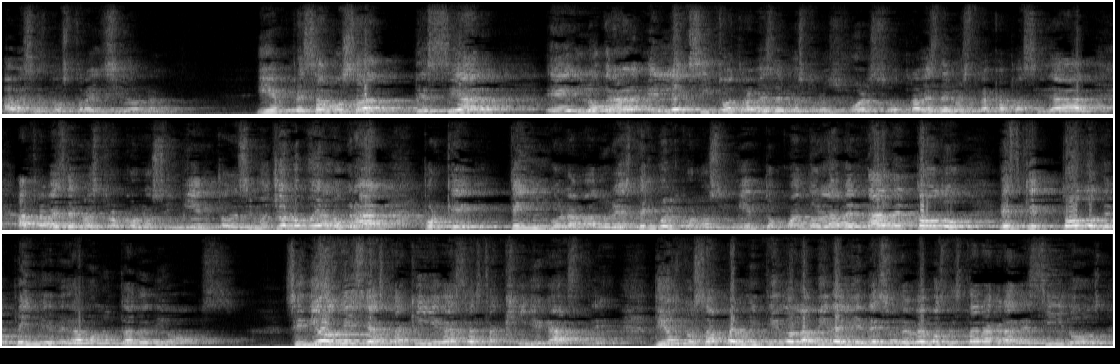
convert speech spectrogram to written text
a veces nos traicionan. Y empezamos a desear eh, lograr el éxito a través de nuestro esfuerzo, a través de nuestra capacidad, a través de nuestro conocimiento. Decimos, yo lo voy a lograr porque tengo la madurez, tengo el conocimiento, cuando la verdad de todo es que todo depende de la voluntad de Dios. Si Dios dice hasta aquí llegaste, hasta aquí llegaste. Dios nos ha permitido la vida y en eso debemos de estar agradecidos.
